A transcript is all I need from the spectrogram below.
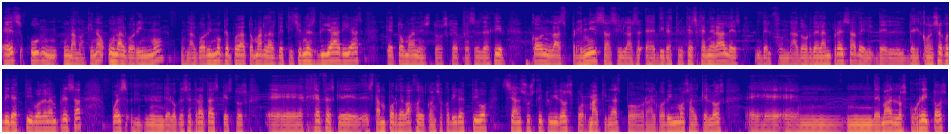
Es un- una máquina, un algoritmo, un algoritmo que pueda tomar las decisiones diarias que toman estos jefes, es decir, con las premisas y las eh, directrices generales del fundador de la empresa, del consejo directivo de la empresa, pues mm, de lo que se trata es que estos eh, jefes que están por debajo del consejo directivo sean sustituidos por máquinas, por algoritmos al que los eh, em, demás, los curritos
